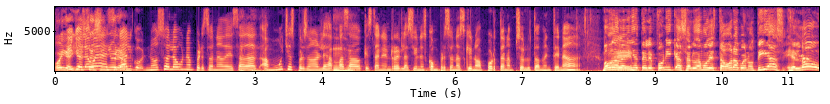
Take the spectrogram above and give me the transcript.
Oiga, y yo le esta voy a decir algo, no solo a una persona de esa edad, a muchas personas les ha pasado que están en relaciones con personas que no aportan absolutamente nada. Vamos a la Eh. línea telefónica. Saludamos de esta hora. Buenos días. Hello.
